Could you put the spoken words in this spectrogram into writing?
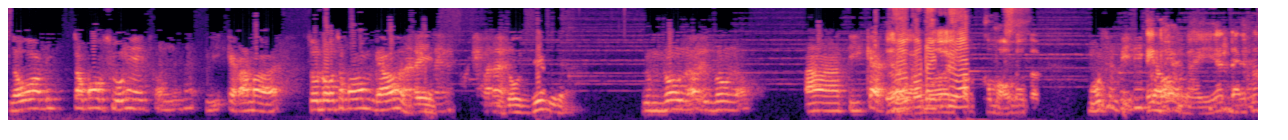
giấu bom đi cho bom xuống này còn tí kẹp am ấy dồn đồ cho bom béo rồi Dồn giết rồi. đừng roll nữa đừng roll nữa. À tí kẹp Ờ, có đánh được. không ổn đâu cực. Bốn phần tí đi cái ngọn này đem nó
